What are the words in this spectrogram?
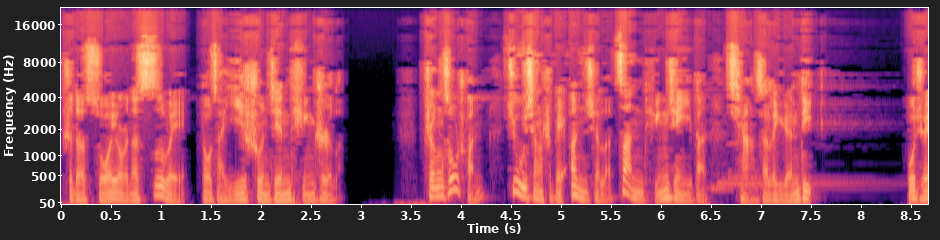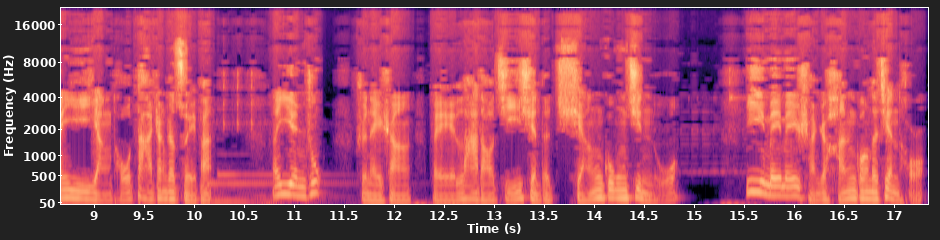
使得所有人的思维都在一瞬间停滞了。整艘船就像是被摁下了暂停键一般，卡在了原地。不全义仰头大张着嘴巴，那眼中是那上被拉到极限的强弓劲弩。一枚枚闪着寒光的箭头，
